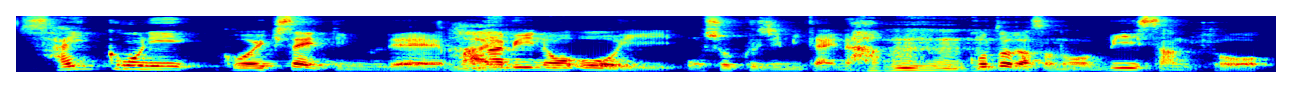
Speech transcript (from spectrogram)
最高にこうエキサイティングではい。学びの多いお食事みたいなうんことがその B さんと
